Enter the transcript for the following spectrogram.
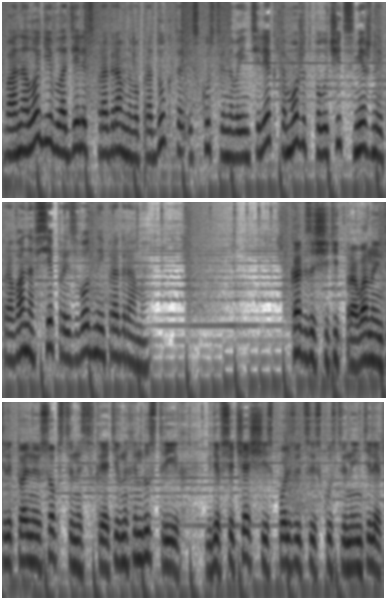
В аналогии владелец программного продукта искусственного интеллекта может получить смежные права на все производные программы. Как защитить права на интеллектуальную собственность в креативных индустриях, где все чаще используется искусственный интеллект?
